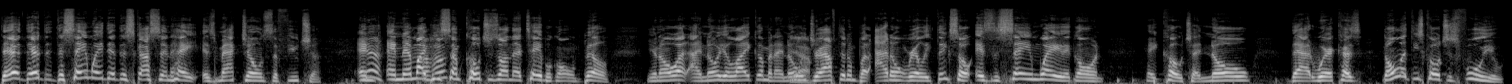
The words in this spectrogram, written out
They're they're the same way they're discussing, hey, is Mac Jones the future? And Yeah. and there might Uh-huh. be some coaches on that table going, Bill, you know what? I know you like him, and I know we drafted him, but I don't really think so. It's the same way they're going, hey, coach, I know that we're because don't let these coaches fool you.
